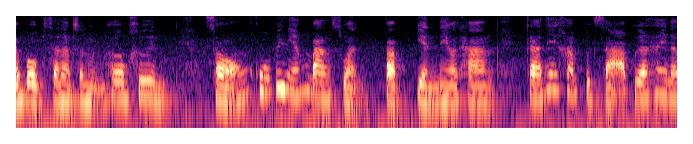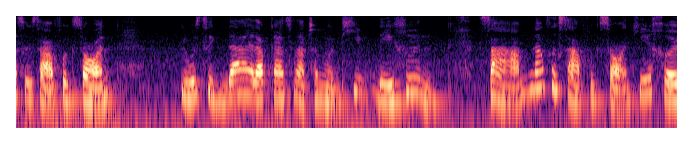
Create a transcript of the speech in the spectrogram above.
ระบบสนับสนุนเพิ่มขึ้น 2. ครูพี่เลี้ยงบางส่วนปรับเปลี่ยนแนวทาง การให้คำปรึกษาเพื่อให้นักศึกษาฝึกสอน รู้สึกได้รับการสนับสนุนที่ดีขึ้น 3. นักศึกษาฝึกสอนที่เคย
